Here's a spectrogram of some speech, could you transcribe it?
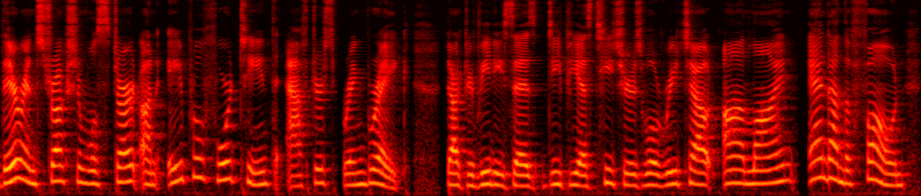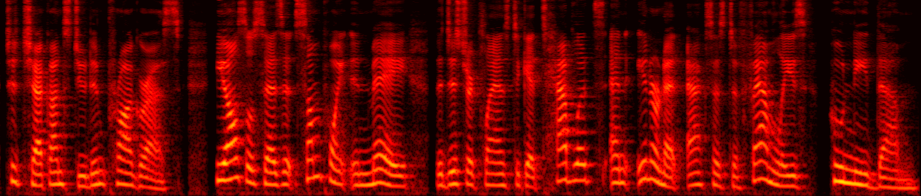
their instruction will start on April 14th after spring break. Dr. Vitti says DPS teachers will reach out online and on the phone to check on student progress. He also says at some point in May, the district plans to get tablets and internet access to families who need them.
